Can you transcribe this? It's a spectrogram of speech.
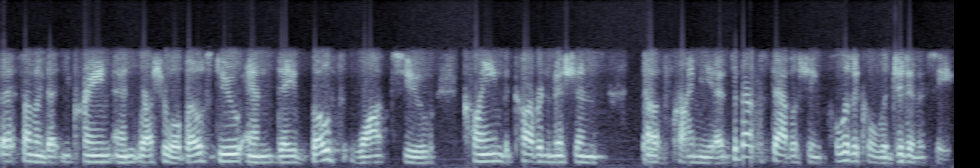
That's something that Ukraine and Russia will both do, and they both want to claim the carbon emissions of Crimea. It's about establishing political legitimacy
